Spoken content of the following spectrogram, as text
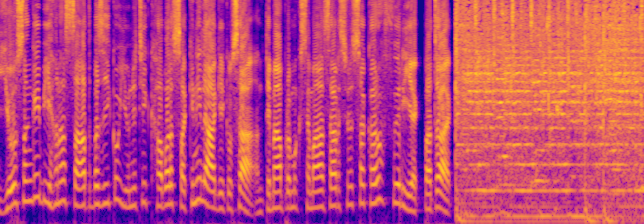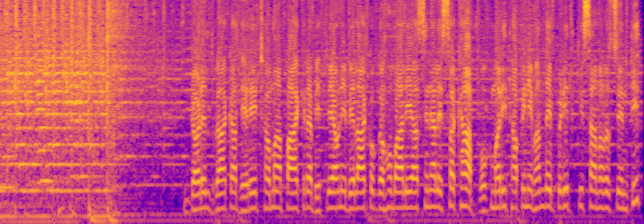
यो सँगै बिहान सात बजेको युनिटी खबर सकिने लागेको छ। अन्त्यमा प्रमुख समाचार शीर्षकहरू फेरि एकपटक। डडेलधुवाका धेरै ठाउँमा पाकेर भित्र्याउने बेलाको गहुँ बाली असिनाले सखा भोकमरी थपिने भन्दै पीडित किसानहरू चिन्तित।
